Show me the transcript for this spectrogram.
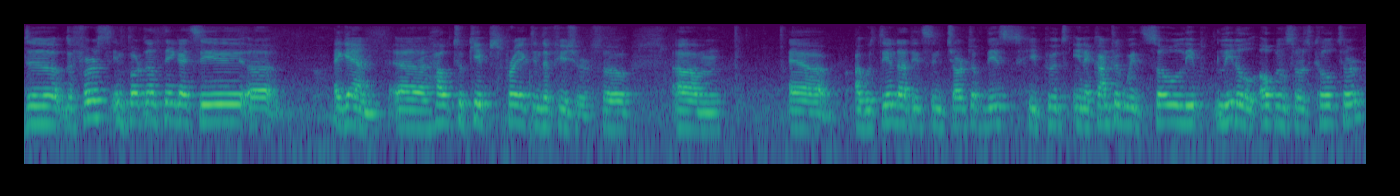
the the first important thing I see uh, again uh, how to keep project in the future. So um, uh, Agustin, that is in charge of this, he put in a country with so li little open source culture,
